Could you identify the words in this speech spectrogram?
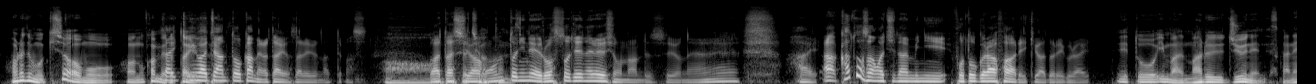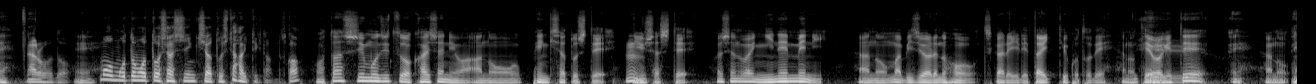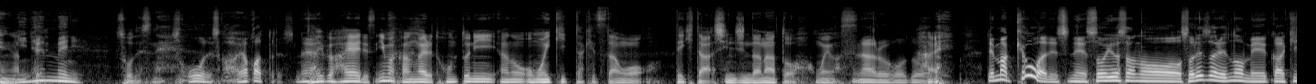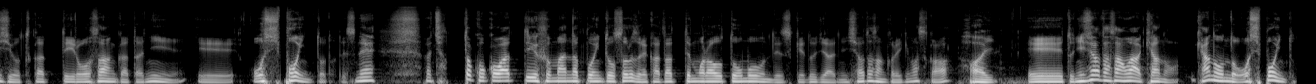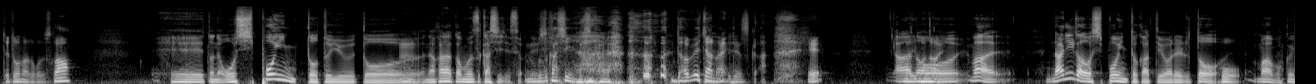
あれでも記者はもうあのカメラ最近はちゃんと。とカメラ対応されるようになってます。私は本当にね。ね、ロストジェネレーションなんですよね。はい。あ、加藤さんはちなみに、フォトグラファー歴はどれぐらい？えっ、と、今、丸10年ですかね。なるほど。ええもうもともと写真記者として入ってきたんですか？私も実は会社にはあのペン記者として入社して、私の場合2年目にあの、まあ、ビジュアルの方を力入れたいっていうことであの手を挙げてえあの縁あって2年目に？そうですねそうですか、早かったですね。だいぶ早いです今考えると本当にあの思い切った決断をできた新人だなと思いますなるほど。はいで、まあ今日はですね、そういうその、それぞれのメーカー機種を使っているお三方に、えー推しポイントとですね、まあちょっとここはっていう不満なポイントをそれぞれ語ってもらおうと思うんですけど、じゃあ西畑さんからいきますか？はい。えーと、西畑さんはキャノン。キャノンの推しポイントってどんなところですか？えっ、とね、推しポイントというと、うんなかなか難しいですよね。難しいんですか？ダメじゃないですか？え？あのまあ、何が推しポイントかって言われるとほ、まあ、僕、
